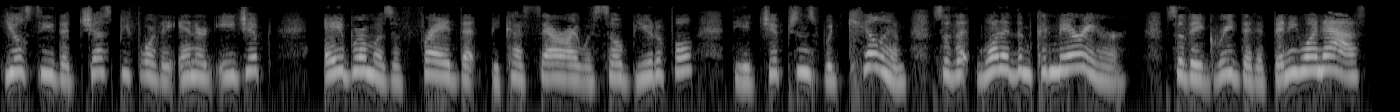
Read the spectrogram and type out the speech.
you'll see that just before they entered Egypt, Abram was afraid that because Sarai was so beautiful, the Egyptians would kill him so that one of them could marry her. So they agreed that if anyone asked,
